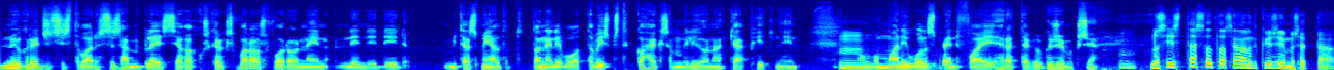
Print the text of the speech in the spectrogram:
New York Rangersista vaihdossa Sammy Blaze ja kakkoskerroksen varausvuoroon, niin, niin, niin, niin mitäs mieltä, tota, neljä vuotta, 5,8 miljoonaa cap hit, niin mm. onko money well spent vai herättääkö kysymyksiä? No siis tässä on taas nyt kysymys, että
